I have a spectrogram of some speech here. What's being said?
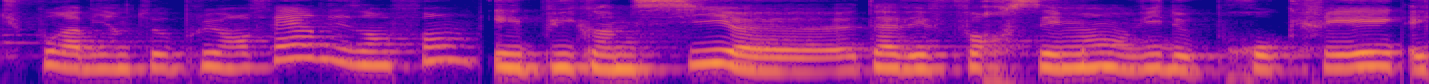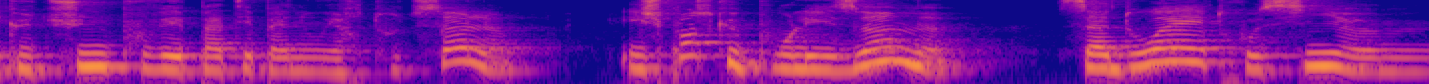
tu pourras bientôt plus en faire des enfants. Et puis comme si euh, tu avais forcément envie de procréer et que tu ne pouvais pas t'épanouir toute seule. Et je pense que pour les hommes, ça doit être aussi... Euh,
